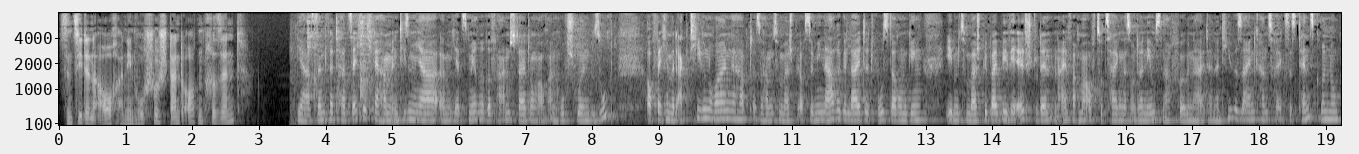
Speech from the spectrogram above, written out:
Sind Sie denn auch an den Hochschulstandorten präsent? Ja, sind wir tatsächlich. Wir haben in diesem Jahr ähm, jetzt mehrere Veranstaltungen auch an Hochschulen besucht, auch welche mit aktiven Rollen gehabt. Also haben zum Beispiel auch Seminare geleitet, wo es darum ging, eben zum Beispiel bei BWL-Studenten einfach mal aufzuzeigen, dass Unternehmensnachfolge eine Alternative sein kann zur Existenzgründung.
